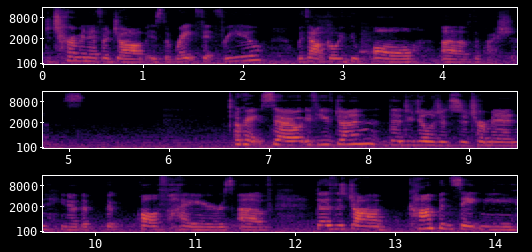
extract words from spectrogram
determine if a job is the right fit for you without going through all of the questions. Okay, so if you've done the due diligence to determine, you know, the, the qualifiers of does this job compensate me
